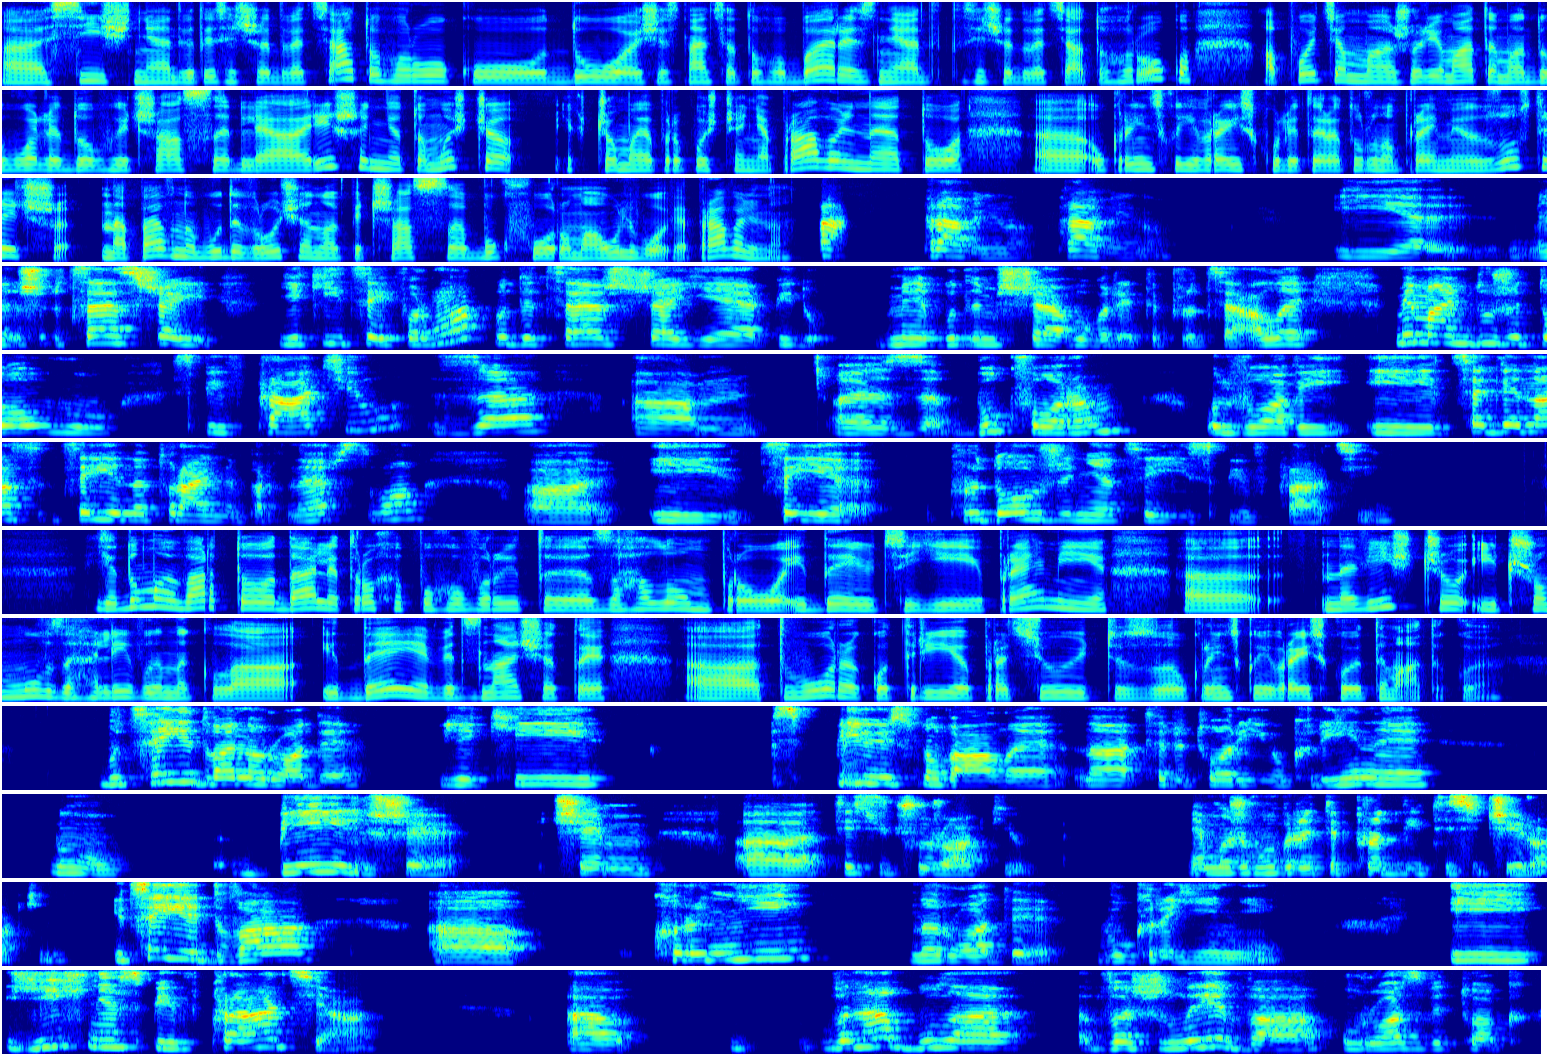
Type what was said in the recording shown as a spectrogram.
е, січня 2020 року до 16 березня 2020 року. А потім журі матиме доволі довгий час для рішення, тому що, якщо моє припущення правильне, то е, українсько-єврейську літературну премію зустріч напевно буде вручено під час букфорума у Львові. Правильно? Правильно, правильно. І е, це ще який цей формат буде, це ще є під. Ми будемо ще говорити про це. Але ми маємо дуже довгу співпрацю з, ем, е, з букфором у Львові, і це для нас це є натуральне партнерство, е, і це є продовження цієї співпраці. Я думаю, варто далі трохи поговорити загалом про ідею цієї премії. Е, Навіщо і чому взагалі виникла ідея відзначити е, твори, котрі працюють з українсько-єврейською тематикою? Бо це є два народи, які співіснували на території України ну, більше, ніж тисячу років. Ми можемо говорити про дві тисячі років. І це є два а, корінні народи в Україні. І їхня співпраця а, вона була важлива у розвиток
